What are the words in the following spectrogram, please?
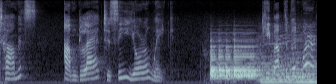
Thomas. I'm glad to see you're awake. Keep up the good work.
